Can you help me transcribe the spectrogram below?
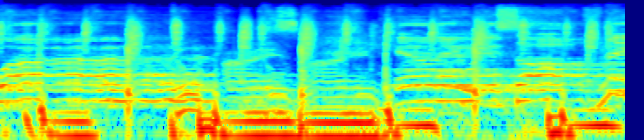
with his words. Killing me softly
